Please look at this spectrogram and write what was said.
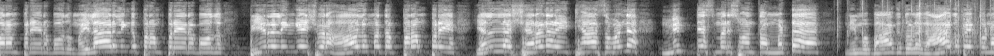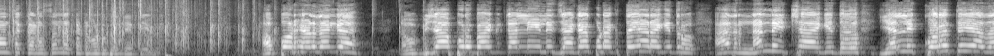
ಪರಂಪರೆ ಇರಬಹುದು ಮೈಲಾರಲಿಂಗ ಪರಂಪರೆ ಇರಬಹುದು ಬೀರಲಿಂಗೇಶ್ವರ ಹಾಲುಮತ ಪರಂಪರೆ, ಎಲ್ಲ ಶರಣರ ಇತಿಹಾಸವನ್ನ ನಿತ್ಯ ಸ್ಮರಿಸುವಂತ ಮಠ ನಿಮ್ಮ ಭಾಗದೊಳಗೆ ಆಗಬೇಕು ಅನ್ನೋ ಕನಸನ್ನ ಕಟ್ಕೊಂಡು ಬಂದಿದ್ದೀವಿ. ಅಪ್ಪವ್ರು ಹೇಳ್ದಂಗ ನಮ್ಮ ಬಿಜಾಪುರ ಭಾಗಕ್ಕೆ ಇಲ್ಲಿ ಜಾಗ ಕೊಡಕ್ಕೆ ತಯಾರಾಗಿದ್ರು. ಆದ್ರೆ ನನ್ನ ಇಚ್ಛೆ ಆಗಿದ್ದು ಎಲ್ಲಿ ಕೊರತೆ ಅದ,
